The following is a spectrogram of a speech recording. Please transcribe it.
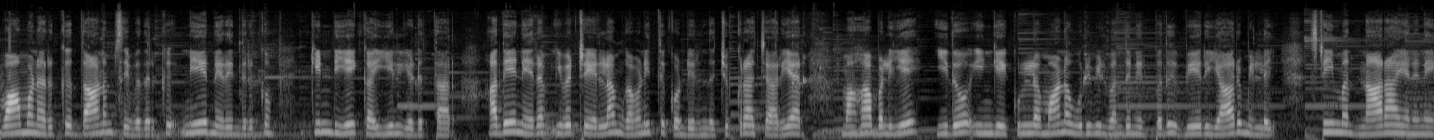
வாமனருக்கு தானம் செய்வதற்கு நீர் நிறைந்திருக்கும் கிண்டியை கையில் எடுத்தார். அதே நேரம் இவற்றையெல்லாம் கவனித்து கொண்டிருந்த சுக்கராச்சாரியார் மகாபலியே இதோ இங்கே குள்ளமான உருவில் வந்து நிற்பது வேறு யாரும் இல்லை ஸ்ரீமத் நாராயணனே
